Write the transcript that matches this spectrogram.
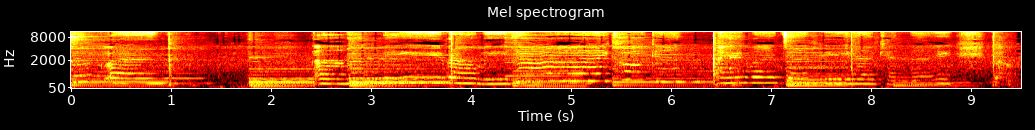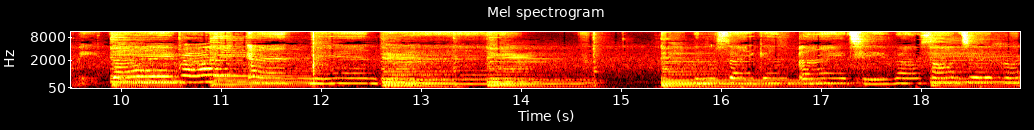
ทุกวันแต่วันนี้เราไม่ได้ขอกันไม่ว่าจะพยายามแค่ไหนก็ไม่ได้รักกันเหมือนเดิมมันสายกันไปที่เราสองจะหว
